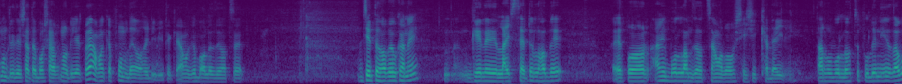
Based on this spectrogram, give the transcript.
মন্ত্রীদের সাথে বসানোর ইয়ে করে আমাকে ফোন দেওয়া হয় ডিবি থেকে। আমাকে বলে যে হচ্ছে, যেতে হবে ওখানে। গেলে লাইফ সেটেল হবে। এরপর আমি বললাম যে হচ্ছে আমার বাবা সেই শিক্ষা দেয়নি। তারপর বলল হচ্ছে তুলে নিয়ে যাব।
